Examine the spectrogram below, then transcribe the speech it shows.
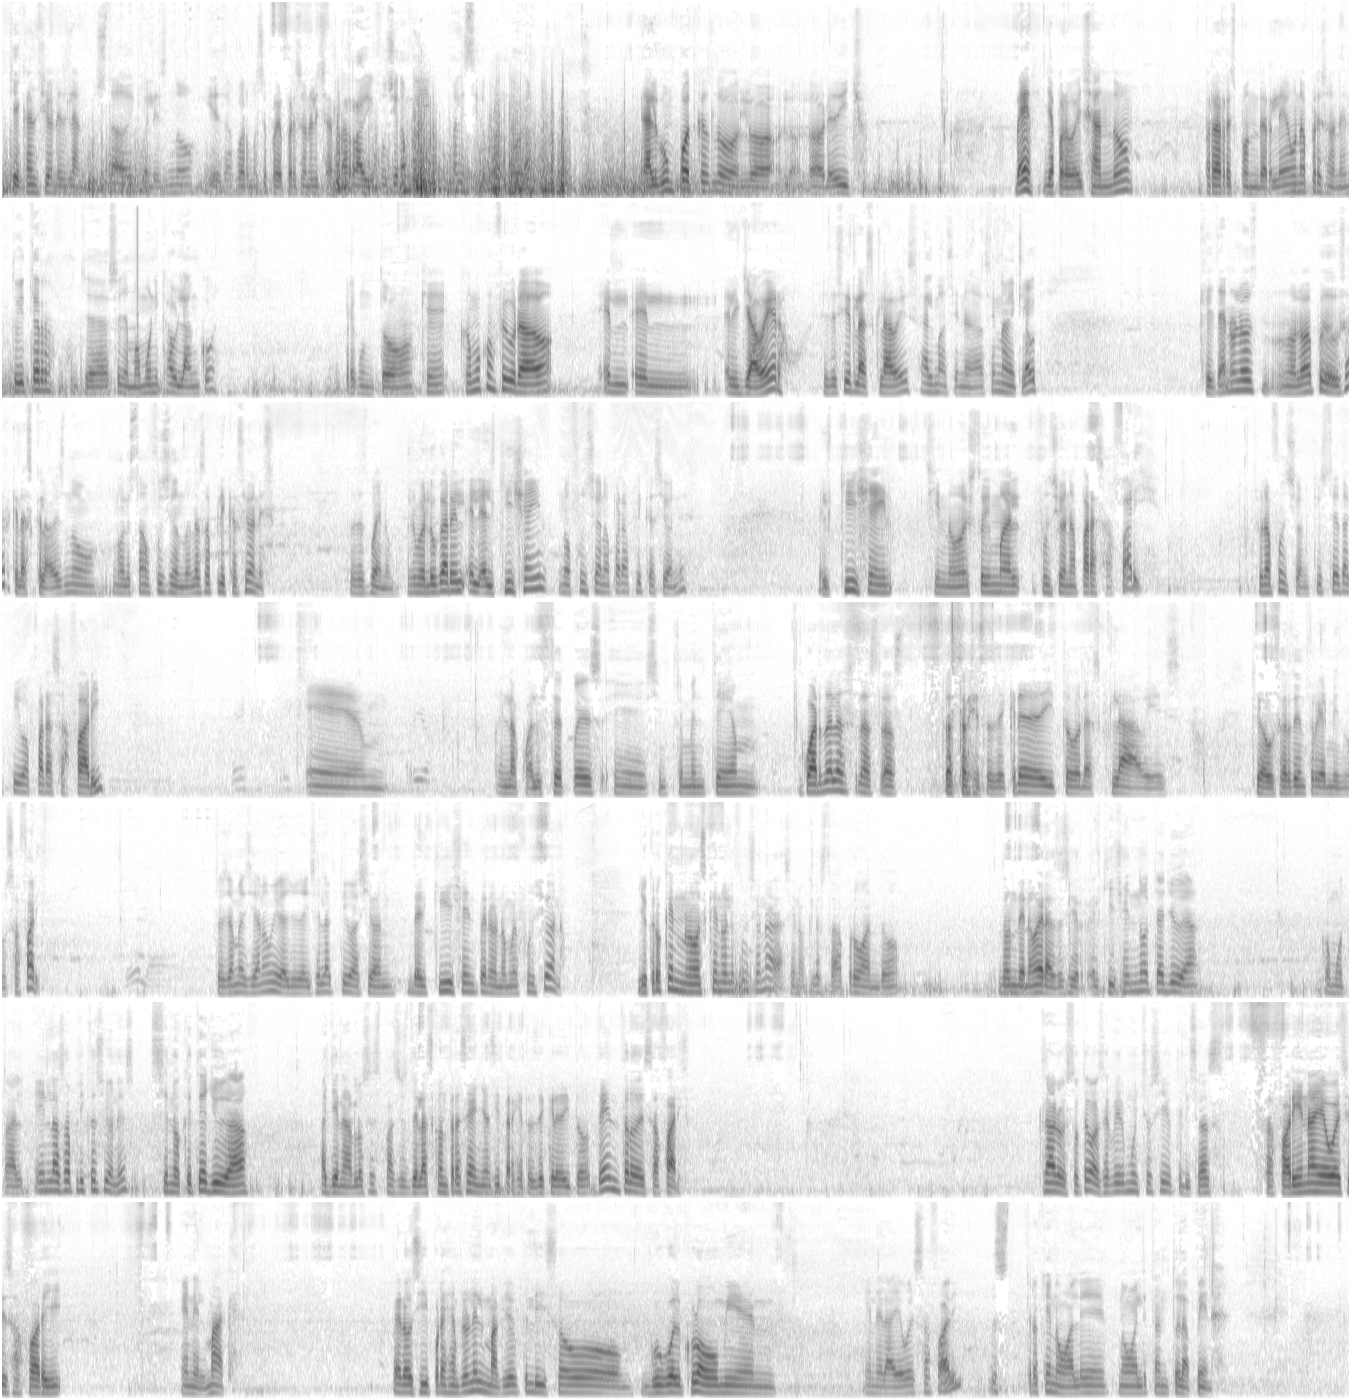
qué canciones le han gustado y cuáles no, y de esa forma se puede personalizar la radio. Funciona muy al estilo Pandora. En algún podcast lo, lo, lo, habré dicho. Ve, y aprovechando para responderle a una persona en Twitter, ya se llama Mónica Blanco, preguntó que cómo configurado el, el, el llavero, es decir, las claves almacenadas en iCloud que ya no, los, no lo va a poder usar, que las claves no, no le están funcionando en las aplicaciones. Entonces, bueno, en primer lugar, el, el, keychain no funciona para aplicaciones. El keychain, si no estoy mal, funciona para Safari. Es una función que usted activa para Safari, em, en la cual usted pues eh, simplemente em, guarda las, las, las, tarjetas de crédito, las claves que va a usar dentro del mismo Safari. Entonces ya me decía, no, mira, yo ya hice la activación del keychain, pero no me funciona. Yo creo que no es que no le funcionara, sino que lo estaba probando donde no era. Es decir, el keychain no te ayuda como tal en las aplicaciones, sino que te ayuda a llenar los espacios de las contraseñas y tarjetas de crédito dentro de Safari. Claro, esto te va a servir mucho si utilizas Safari en iOS y Safari en el Mac. Pero si, por ejemplo, en el Mac yo utilizo Google Chrome y en, el iOS Safari, pues creo que no vale, no vale tanto la pena.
